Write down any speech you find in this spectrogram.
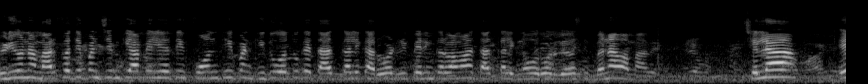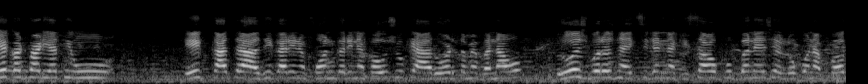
વિડીયોના મારફતે પણ ચીમકી આપેલી હતી. ફોનથી પણ કીધું હતું કે તાત્કાલિક આ રોડ રિપેરિંગ કરવામાં આવે તાત્કાલિક નવો રોડ વ્યવસ્થિત બનાવવામાં આવે. છેલ્લા એક અઠવાડિયાથી હું એક કાતરા અધિકારીને ફોન કરીને કહું છું કે આ રોડ તમે બનાવો. રોજ બરોજના એક્સિડન્ટના કિસ્સાઓ ખૂબ બને છે. લોકોના પગ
